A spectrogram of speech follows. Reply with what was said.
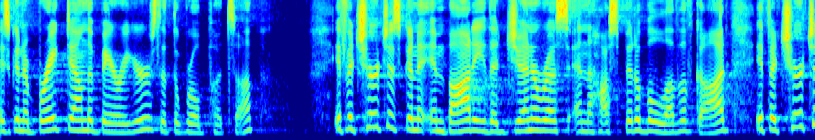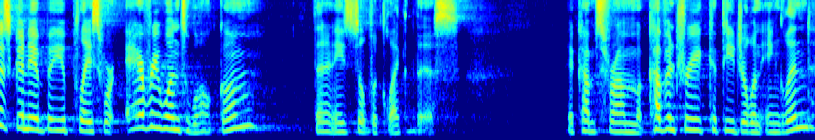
is going to break down the barriers that the world puts up. If a church is going to embody the generous and the hospitable love of God, if a church is going to be a place where everyone's welcome, then it needs to look like this. It comes from Coventry Cathedral in England.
